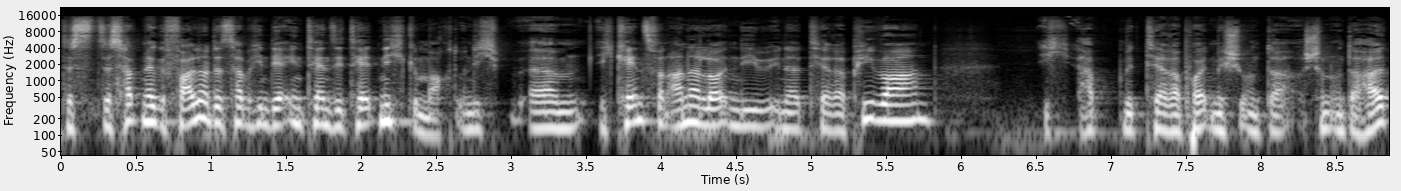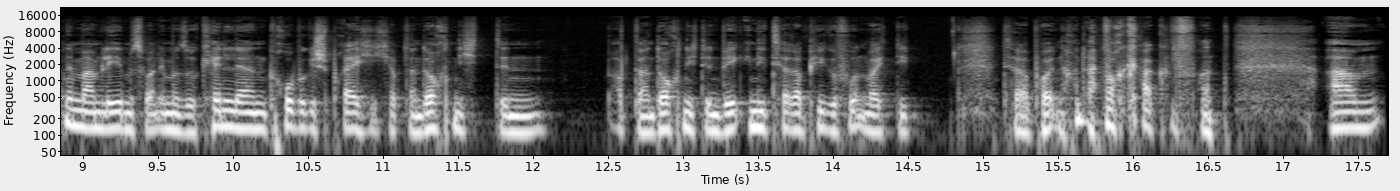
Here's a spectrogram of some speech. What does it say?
Das, das hat mir gefallen und das habe ich in der Intensität nicht gemacht. Und ich, ähm, ich kenne es von anderen Leuten, die in der Therapie waren. Ich habe mit Therapeuten mich schon, unter, schon unterhalten in meinem Leben. Es waren immer so Kennenlernen, Probegespräche. Ich habe dann doch nicht den, habe dann doch nicht den Weg in die Therapie gefunden, weil ich die Therapeuten halt einfach kacke fand. Ähm,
